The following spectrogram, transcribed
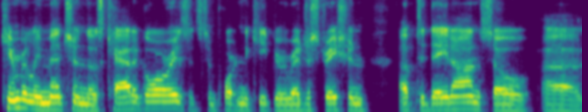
Kimberly mentioned those categories. It's important to keep your registration up to date on. So uh,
